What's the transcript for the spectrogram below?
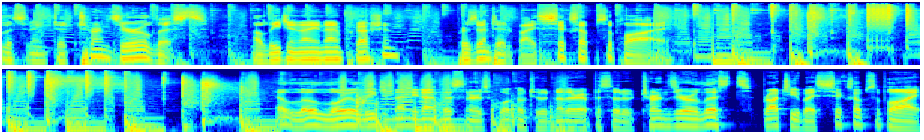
listening to Turn Zero Lists, a Legion 99 production presented by Six Up Supply. Hello, loyal Legion 99 listeners. Welcome to another episode of Turn Zero Lists, brought to you by Six Up Supply.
